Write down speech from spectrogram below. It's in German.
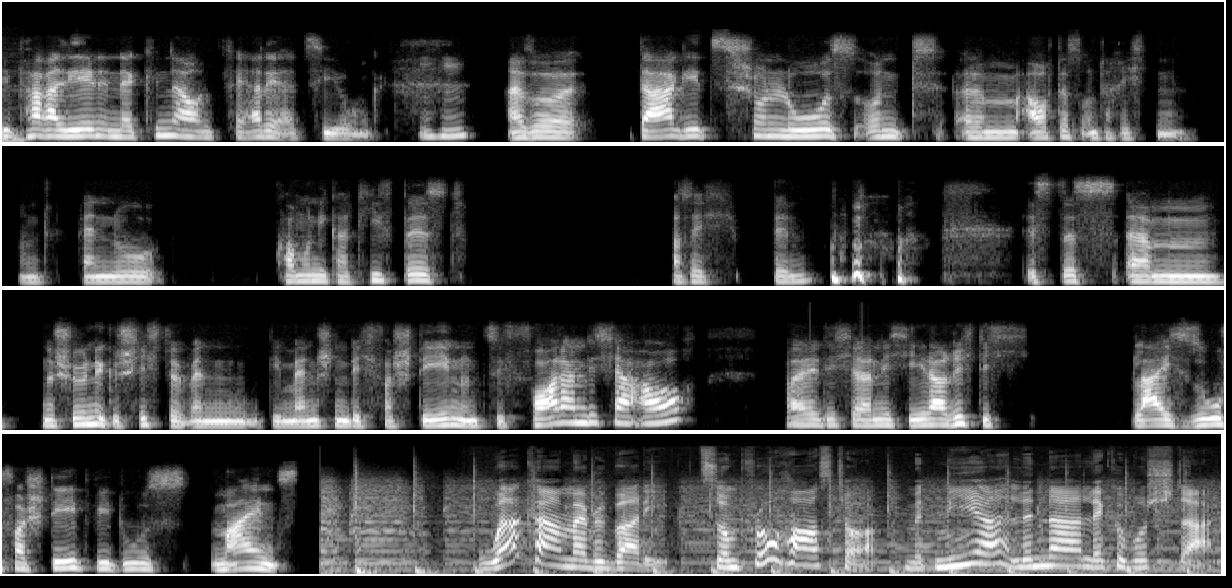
die Parallelen in der Kinder- und Pferdeerziehung. Mhm. Also da geht es schon los und ähm, auch das Unterrichten. Und wenn du kommunikativ bist, was ich bin, ist das ähm, eine schöne Geschichte, wenn die Menschen dich verstehen und sie fordern dich ja auch, weil dich ja nicht jeder richtig gleich so versteht, wie du es meinst. Welcome everybody zum Pro Horse Talk mit mir, Linda Leckebusch-Stark.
